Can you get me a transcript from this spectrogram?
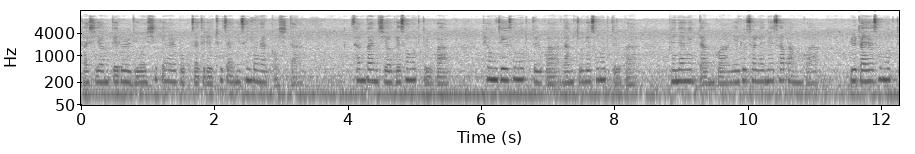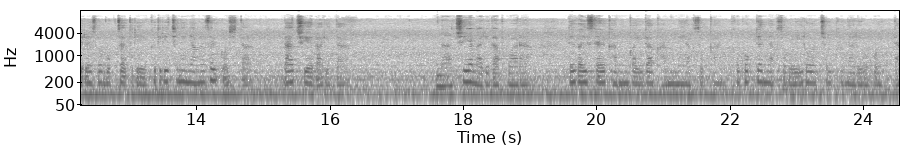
다시 양떼를 뉘어 쉬게 할 목자들의 초장이 생겨날 것이다. 산간 지역의 성읍들과 평지의 성읍들과 남쪽의 성읍들과 베냐민 땅과 예루살렘의 사방과 유다의 성읍들에서 목자들이 그들이 치는 양을 셀 것이다. 나 주의 말이다. 나 주의 말이다 보아라. 내가 이스라엘 가문과 유다 가문에 약속한 그 복된 약속을 이루어 줄 그날이 오고 있다.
